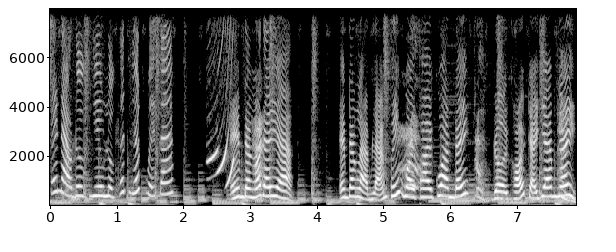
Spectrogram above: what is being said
Cái nào được nhiều lượt thích nhất vậy ta? Em đang ở đây à. Em đang làm lãng phí wifi của anh đấy. Rời khỏi trại giam ngay.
